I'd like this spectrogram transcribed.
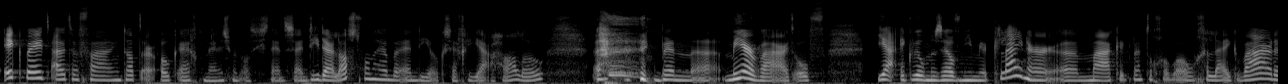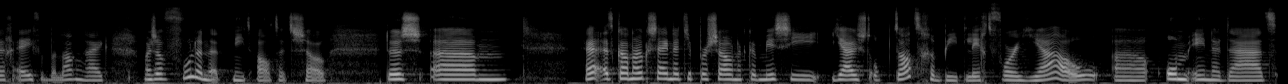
ik weet uit ervaring dat er ook echt managementassistenten zijn die daar last van hebben en die ook zeggen: Ja, hallo, ik ben uh, meer waard. Of ja, ik wil mezelf niet meer kleiner uh, maken. Ik ben toch gewoon gelijkwaardig, even belangrijk. Maar ze voelen het niet altijd zo. Dus um, hè, het kan ook zijn dat je persoonlijke missie juist op dat gebied ligt voor jou. Uh, om inderdaad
